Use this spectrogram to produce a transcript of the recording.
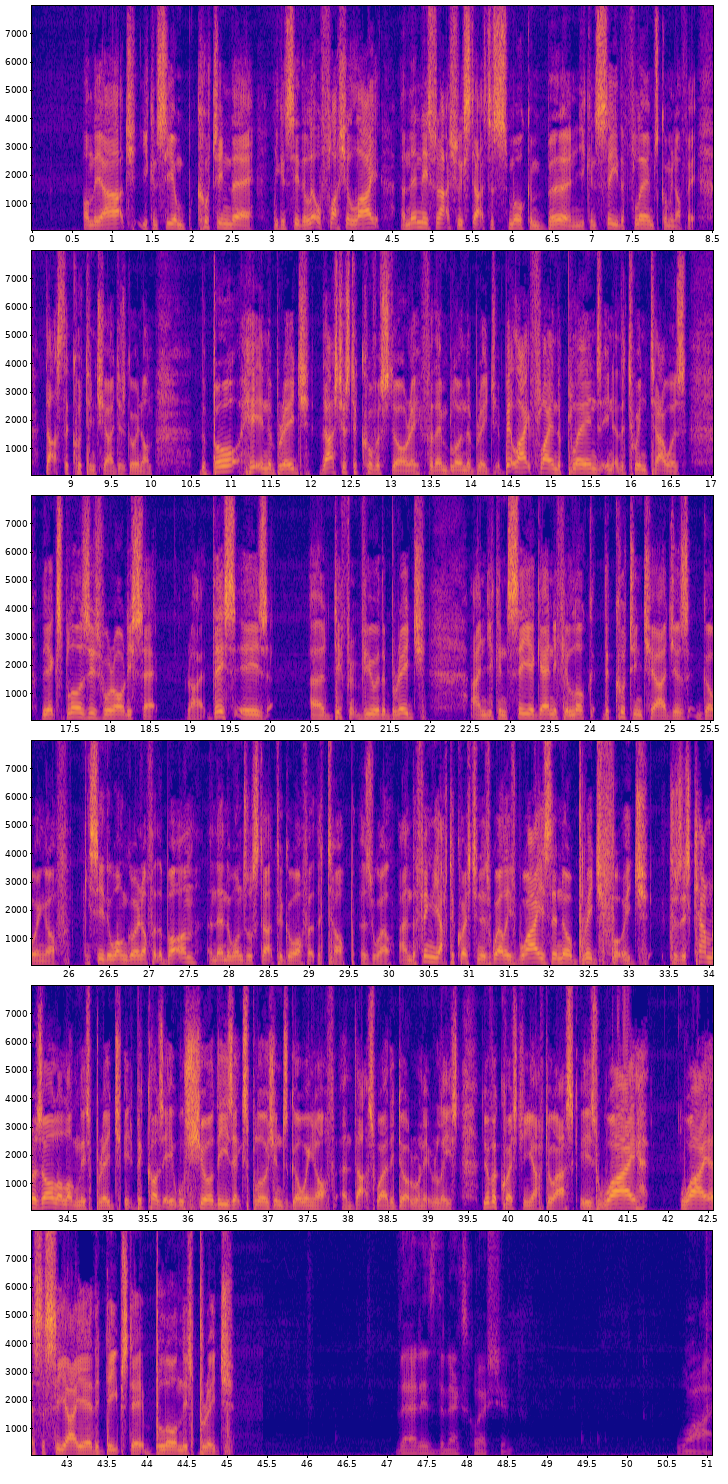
on the arch. You can see them cutting there. You can see the little flash of light. And then this one actually starts to smoke and burn. You can see the flames coming off it. That's the cutting charges going on. The boat hitting the bridge, that's just a cover story for them blowing the bridge. A bit like flying the planes into the Twin Towers. The explosives were already set. Right, this is a different view of the bridge. And you can see again, if you look, the cutting charges going off. You see the one going off at the bottom, and then the ones will start to go off at the top as well. And the thing you have to question as well is why is there no bridge footage? Because there's cameras all along this bridge. It's because it will show these explosions going off, and that's why they don't run it released. The other question you have to ask is why, why has the CIA, the deep state, blown this bridge? That is the next question. Why?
